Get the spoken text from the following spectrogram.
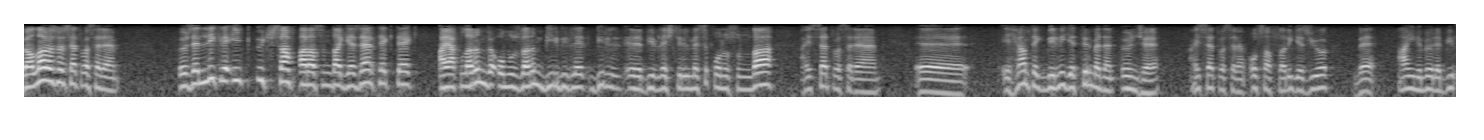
Ve Allah Resulü Aleyhisselatü Vesselam özellikle ilk üç saf arasında gezer tek tek ayakların ve omuzların bir, birle, bir e, birleştirilmesi konusunda Aleyhisselatü Vesselam e, ihram tekbirini getirmeden önce Aleyhisselatü Vesselam o safları geziyor ve aynı böyle bir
